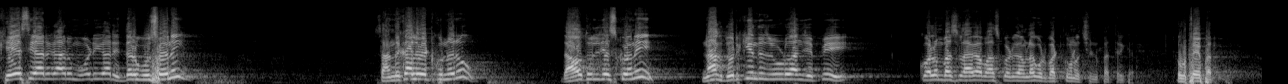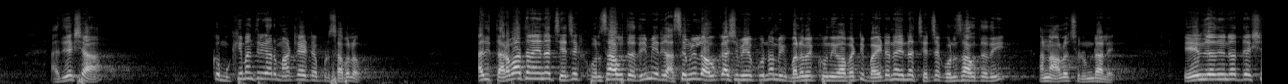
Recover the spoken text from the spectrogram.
కేసీఆర్ గారు మోడీ గారు ఇద్దరు కూర్చొని సంతకాలు పెట్టుకున్నారు దావతులు చేసుకొని నాకు దొరికింది చూడు అని చెప్పి కొలంబస్ లాగా వాస్కోడ్గామ్లా కూడా పట్టుకొని వచ్చింది పత్రిక ఒక పేపర్. అధ్యక్ష ఒక ముఖ్యమంత్రి గారు మాట్లాడేటప్పుడు సభలో అది తర్వాతనైనా చర్చ కొనసాగుతుంది మీరు అసెంబ్లీలో అవకాశం ఇవ్వకుండా మీకు బలం ఎక్కువ ఉంది కాబట్టి బయటనైనా చర్చ కొనసాగుతుంది అన్న ఆలోచన ఉండాలి. ఏం చదివింది అధ్యక్ష?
